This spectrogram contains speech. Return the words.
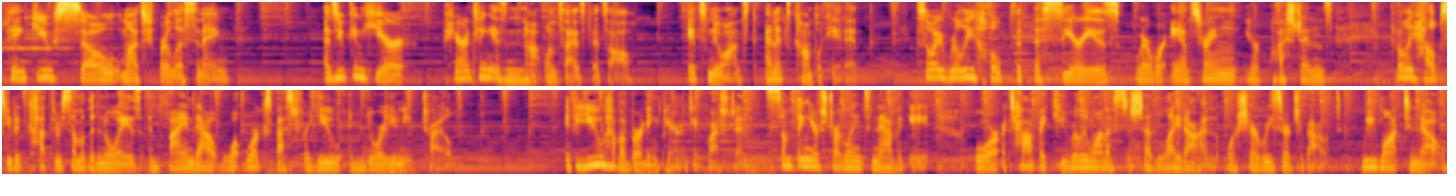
Thank you so much for listening. As you can hear, parenting is not one size fits all. It's nuanced and it's complicated. So I really hope that this series, where we're answering your questions, really helps you to cut through some of the noise and find out what works best for you and your unique child. If you have a burning parenting question, something you're struggling to navigate, or a topic you really want us to shed light on or share research about, we want to know.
